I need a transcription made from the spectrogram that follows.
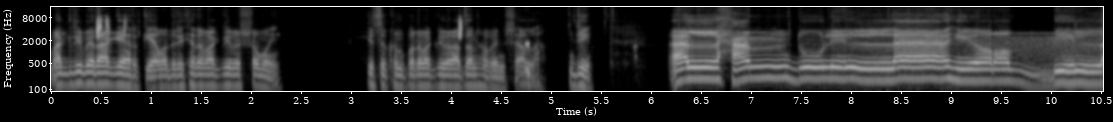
মাগরিবের আগে আরকি। আমাদের এখানে মাগরিবের সময়। কিছুক্ষণ পরে মাগরিবের আযান হবে ইনশাআল্লাহ। জি। আলহামদুলিল্লাহি রাব্বিল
